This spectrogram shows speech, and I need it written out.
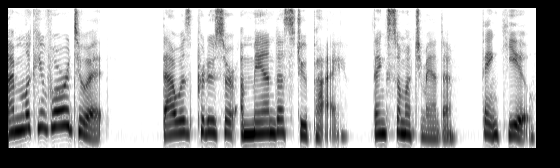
I'm looking forward to it. That was producer Amanda Stupi. Thanks so much, Amanda. Thank you.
